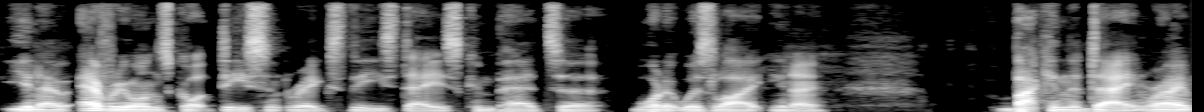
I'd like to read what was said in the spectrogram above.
you know, everyone's got decent rigs these days compared to what it was like, you know, back in the day, right?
